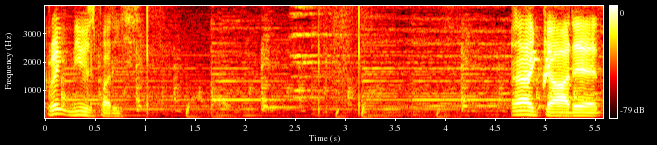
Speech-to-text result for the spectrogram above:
Great news, buddies. I got it.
